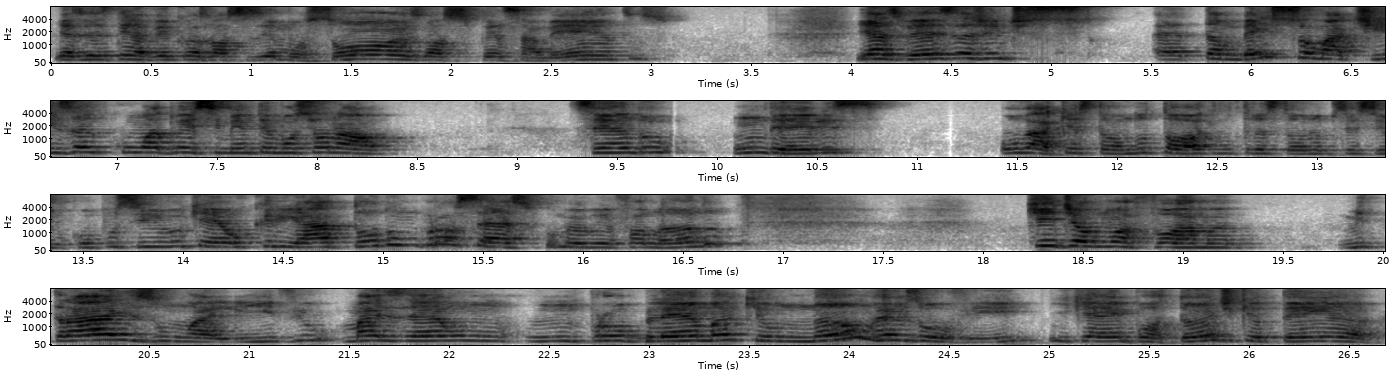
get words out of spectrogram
e às vezes tem a ver com as nossas emoções, nossos pensamentos. E às vezes a gente é, também somatiza com o adoecimento emocional, sendo um deles a questão do toque, do transtorno obsessivo compulsivo, que é eu criar todo um processo, como eu venho falando, que de alguma forma me traz um alívio, mas é um, um problema que eu não resolvi e que é importante que eu tenha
